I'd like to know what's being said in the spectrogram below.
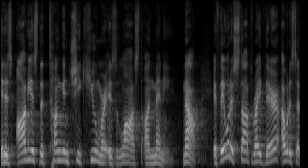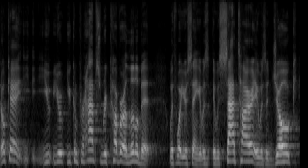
It is obvious the tongue in cheek humor is lost on many. Now, if they would have stopped right there, I would have said, okay, you, you, you can perhaps recover a little bit with what you're saying. It was, it was satire, it was a joke,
